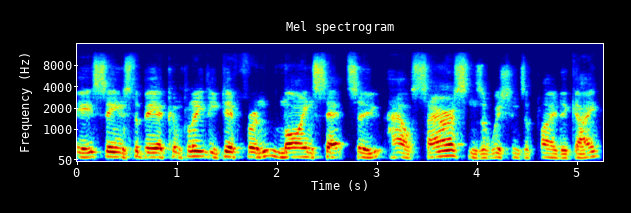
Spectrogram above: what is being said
It seems to be a completely different mindset to how Saracens are wishing to play the game.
